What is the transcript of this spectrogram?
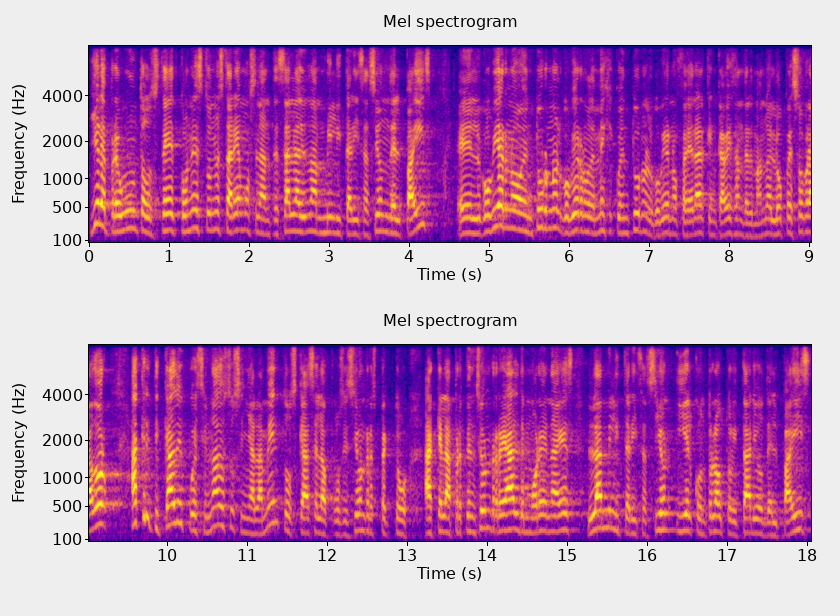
Yo le pregunto a usted, ¿con esto no estaríamos en la antesala de una militarización del país? El gobierno en turno, el gobierno de México en turno, el gobierno federal que encabeza Andrés Manuel López Obrador, ha criticado y cuestionado estos señalamientos que hace la oposición respecto a que la pretensión real de Morena es la militarización y el control autoritario del país,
